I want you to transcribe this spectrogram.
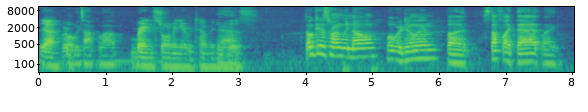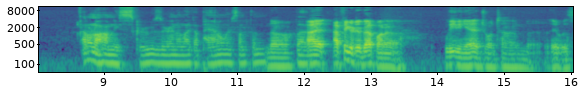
Yeah, what we talk about. brainstorming every time we do Yeah. this. Don't get us wrong, we know what we're doing, but stuff like that, like I don't know how many screws are in like a panel or something. No, But- I I figured it up on a leading edge one time. It was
